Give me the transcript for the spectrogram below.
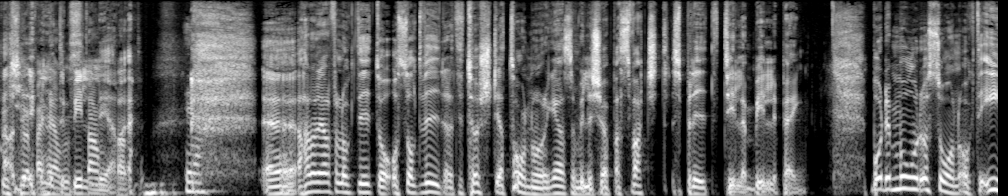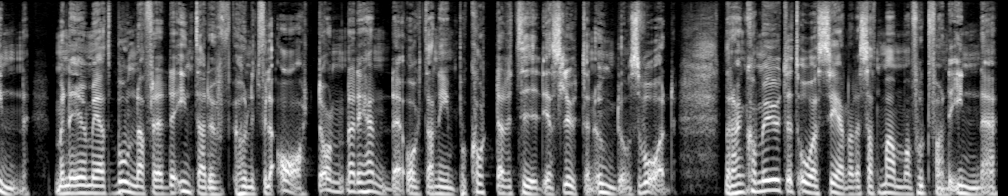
ja, att det köpa är lite billigare. hemstampat. Ja. Eh, han hade i alla fall åkt dit då och sålt vidare till törstiga tonåringar som ville köpa svart sprit till en billig peng. Både mor och son åkte in, men i och med att Bonnafredde inte hade hunnit fylla 18 när det hände åkte han in på kortare tid i en sluten ungdomsvård. När han kom ut ett år senare satt mamman fortfarande inne,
